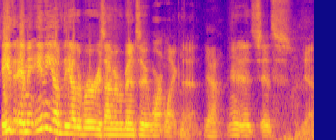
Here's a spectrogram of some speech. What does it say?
Either I mean, any of the other breweries I've ever been to weren't like that. Yeah. It's it's yeah.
